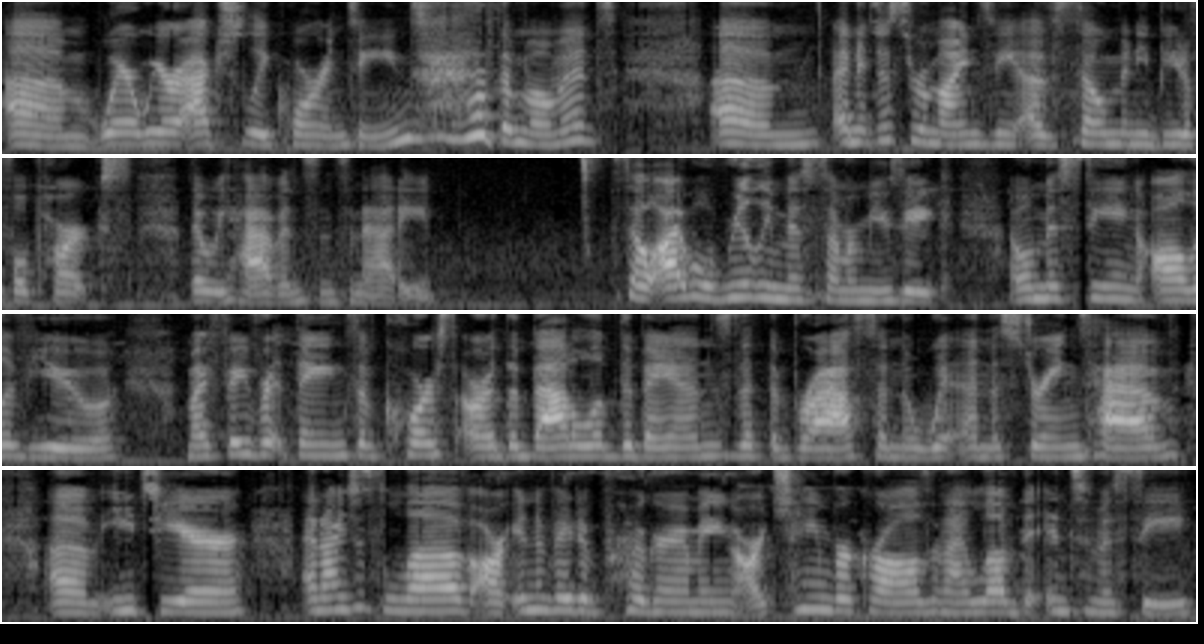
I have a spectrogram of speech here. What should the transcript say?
um, where we are actually quarantined at the moment. Um, and it just reminds me of so many beautiful parks that we have in Cincinnati. So I will really miss Summermusik. I will miss seeing all of you. My favorite things, of course, are the battle of the bands that the brass and the and the strings have um, each year. And I just love our innovative programming, our chamber crawls, and I love the intimacy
